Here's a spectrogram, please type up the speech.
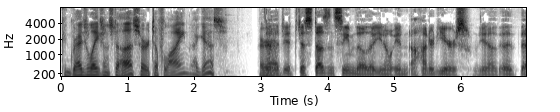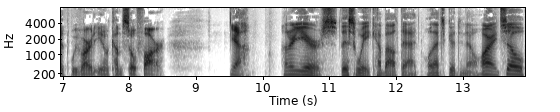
Congratulations to us or to flying, I guess. Or, Uh, it just doesn't seem though that you know in a hundred years, you know that, that we've already you know come so far. Yeah. 100 years this week. How about that? Well, that's good to know. All right. So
